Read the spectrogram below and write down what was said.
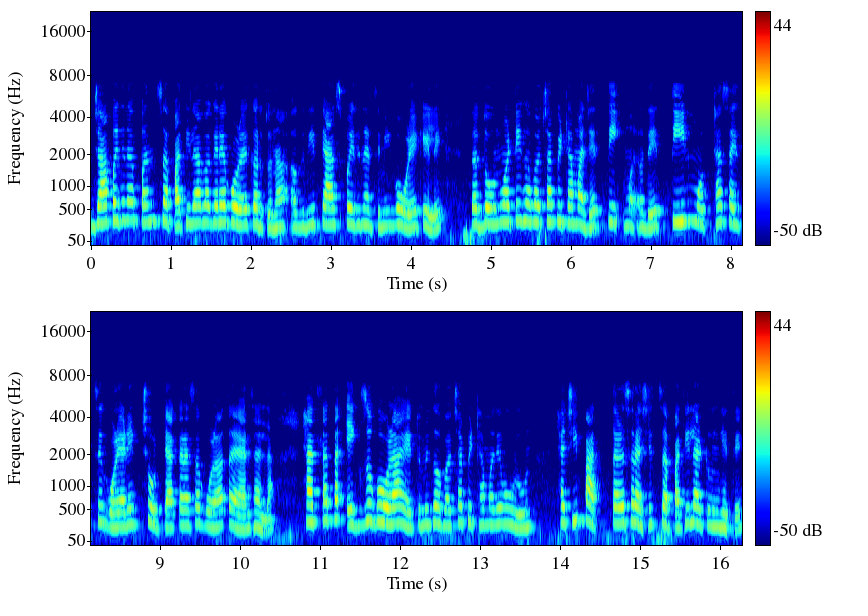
ज्या पद्धतीने आपण चपातीला वगैरे गोळे करतो ना अगदी त्याच पद्धतीने मी गोळे केले. तर दोन वाटी गव्हाच्या पिठामध्ये ती मध्ये तीन मोठ्या साईजचे गोळे आणि एक छोट्या आकाराचा गोळा तयार झाला. ह्यातला आता एक जो गोळा आहे तुम्ही गव्हाच्या पिठामध्ये उडवून ह्याची पातळसर अशी चपाती लाटून घेते.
